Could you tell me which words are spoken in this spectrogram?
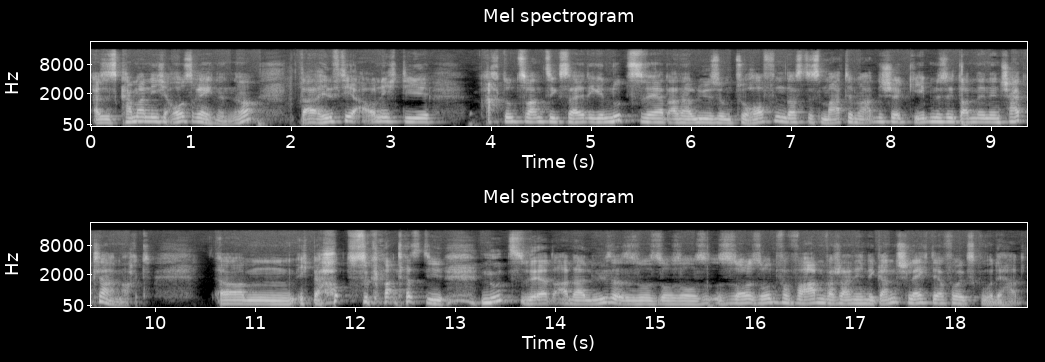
Also das kann man nicht ausrechnen. Ne? Da hilft dir auch nicht die 28-seitige Nutzwertanalyse, um zu hoffen, dass das mathematische Ergebnisse dann den Entscheid klar macht. Ähm, ich behaupte sogar, dass die Nutzwertanalyse, also so, so, so, so ein Verfahren wahrscheinlich eine ganz schlechte Erfolgsquote hat.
